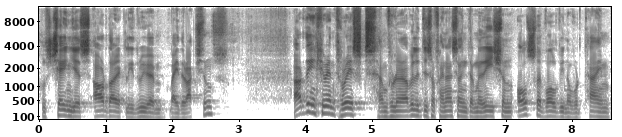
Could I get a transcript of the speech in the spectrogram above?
whose changes are directly driven by their actions? Are the inherent risks and vulnerabilities of financial intermediation also evolving over time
